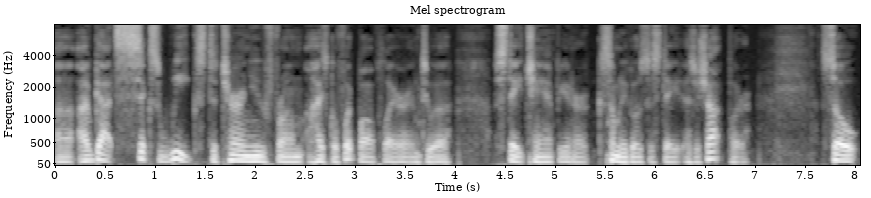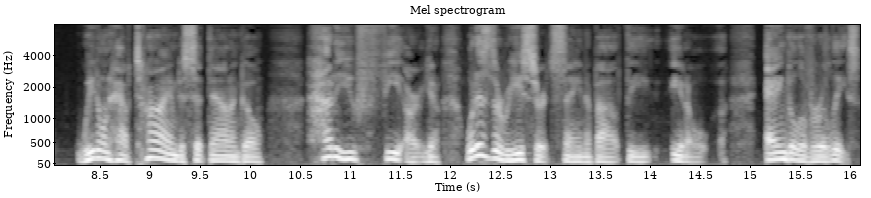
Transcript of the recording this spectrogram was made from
uh, I've got six weeks to turn you from a high school football player into a state champion or somebody who goes to state as a shot putter. So we don't have time to sit down and go, how do you feel? Or, you know, what is the research saying about the, you know, angle of release?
